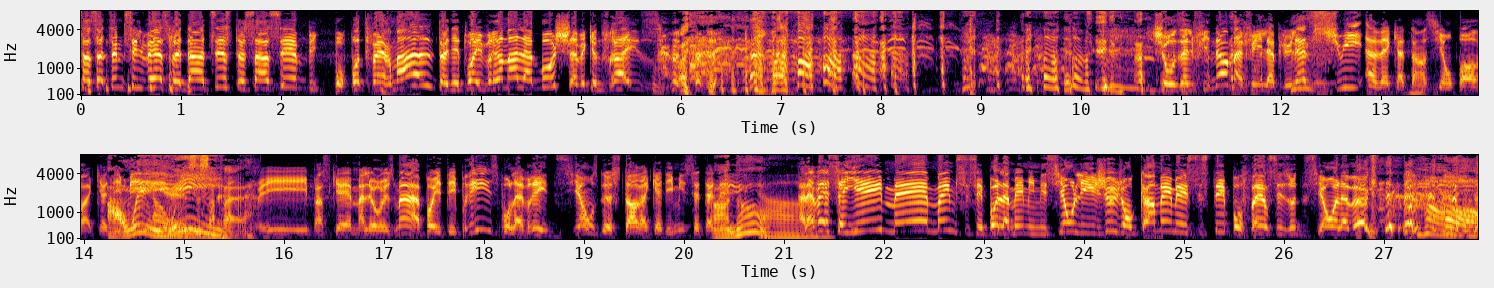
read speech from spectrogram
Sansotime Sylvestre, le dentiste sensible. Puis pour pas te faire mal, te nettoie vraiment la bouche avec une fraise. Joselphina, ma fille la plus laide, suit avec attention Port Academy. Ah oui, Ah oui. c'est sa père. Oui, parce que malheureusement, elle n'a pas été prise pour la vraie édition de Star Academy cette Ah année. non? Ah. Elle avait essayé, mais même si c'est pas la même émission, les juges ont quand même insisté pour faire ses auditions à l'aveugle. Oh,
